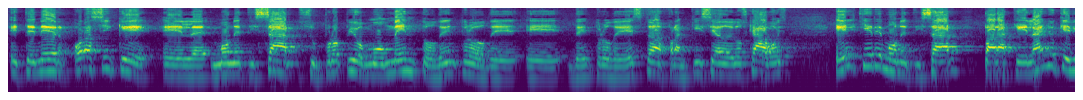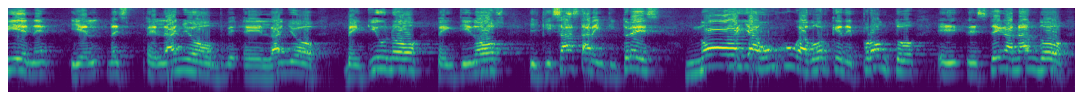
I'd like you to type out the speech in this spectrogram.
eh, tener, ahora sí que el eh, monetizar su propio momento dentro de, eh, dentro de esta franquicia de los Cowboys, él quiere monetizar para que el año que viene y el, el, año, el año 21, 22 y quizás hasta 23 no haya un jugador que de pronto esté ganando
